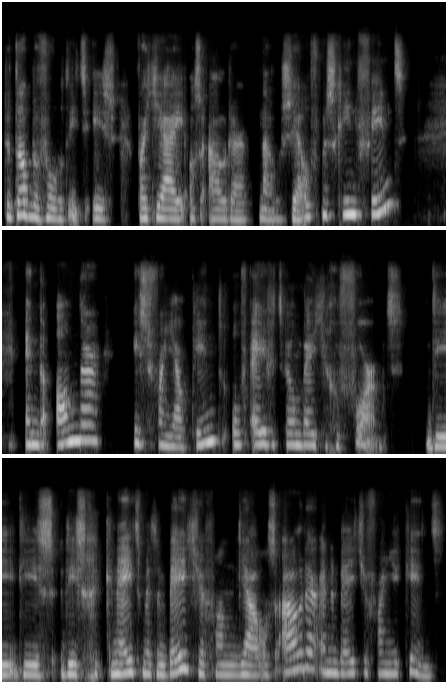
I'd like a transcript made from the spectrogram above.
dat dat bijvoorbeeld iets is wat jij als ouder nou zelf misschien vindt. En de ander is van jouw kind of eventueel een beetje gevormd. Die, die, is, die is gekneed met een beetje van jou als ouder en een beetje van je kind.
